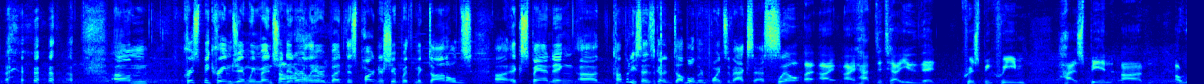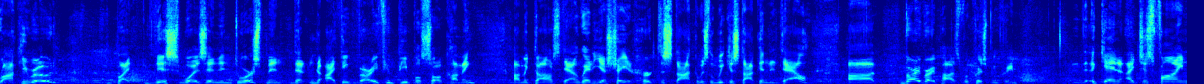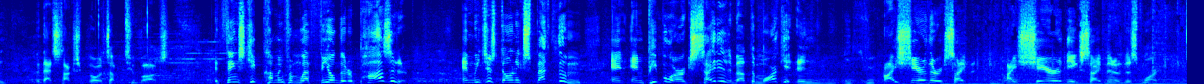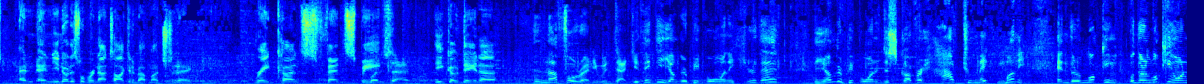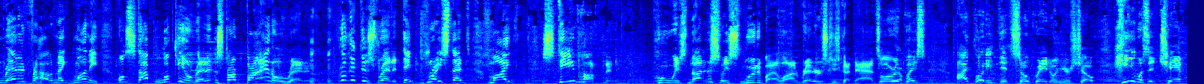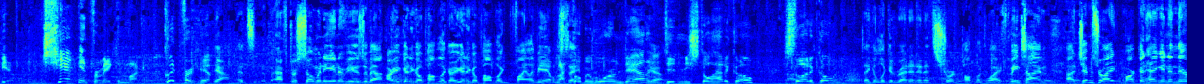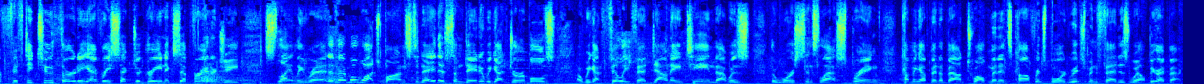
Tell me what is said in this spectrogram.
um, Krispy Kreme, Jim, we mentioned it earlier, ah. but this partnership with McDonald's uh, expanding. Uh, company says it's going to double their points of access. Well, I, I have to tell you that Krispy Kreme has been uh, a rocky road but this was an endorsement that I think very few people saw coming. Uh, McDonald's downgraded yesterday. It hurt the stock. It was the weakest stock in the Dow. Uh, very, very positive for Krispy Kreme. Again, I just find that that stock should go. Oh, it's up two bucks. Things keep coming from left field that are positive, and we just don't expect them. And and people are excited about the market, and I share their excitement. I share the excitement of this market. And and you notice what we're not talking about much today: rate cuts, Fed speak. What is that? Eco data. Enough already with that. Do you think the younger people want to hear that? The younger people want to discover how to make money. And they're looking well, they're looking on Reddit for how to make money. Well, stop looking on Reddit and start buying on Reddit. Look at this Reddit. They priced that my Steve Huffman, who is not necessarily saluted by a lot of Redditors because he's got the ads all over yep. the place. I thought he did so great on your show. He was a champion champion for making money. Good for him. Yeah, it's after so many interviews about are you going to go public? Are you going to go public? Finally being able to I say. I thought we wore him down, and yeah. he didn't. He still had to go. He still had it going. Take a look at Reddit and its short public life. Meantime, uh, Jim's right. Market hanging in there, 52.30. Every sector green except for energy, slightly red. And then we'll watch bonds today. There's some data. We got durables. Uh, we got Philly Fed down 18. That was the worst since last spring. Coming up in about 12 minutes, conference board, Richmond Fed as well. Be right back.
